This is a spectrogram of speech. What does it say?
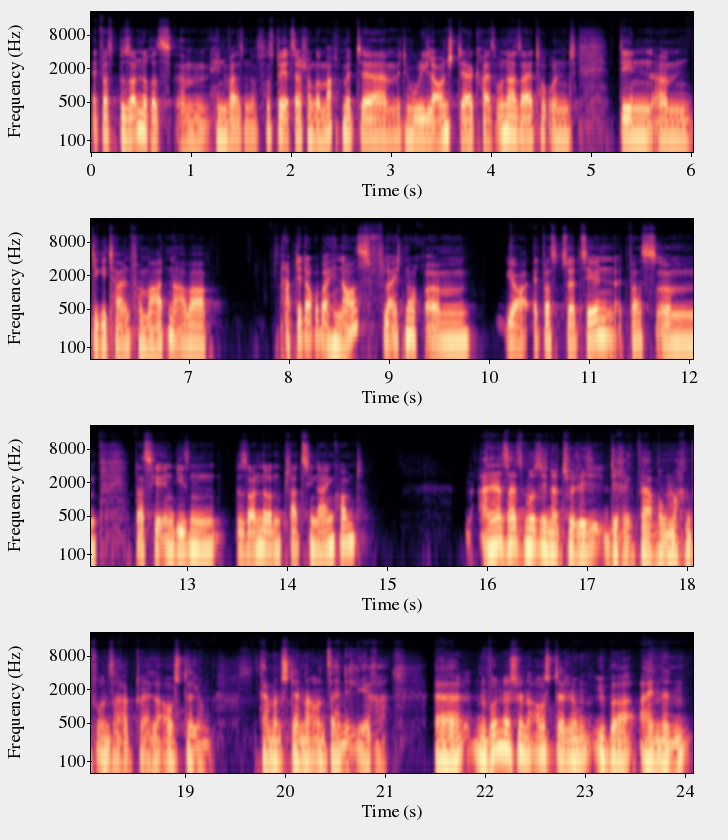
etwas Besonderes ähm, hinweisen. Das hast du jetzt ja schon gemacht mit der mit dem Woody Lounge der Kreis Unna-Seite und den ähm, digitalen Formaten. Aber habt ihr darüber hinaus vielleicht noch ähm, ja etwas zu erzählen, etwas, ähm, das hier in diesen besonderen Platz hineinkommt? Einerseits muss ich natürlich direkt Werbung machen für unsere aktuelle Ausstellung. Hermann Stenner und seine Lehrer. Äh, eine wunderschöne Ausstellung über einen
